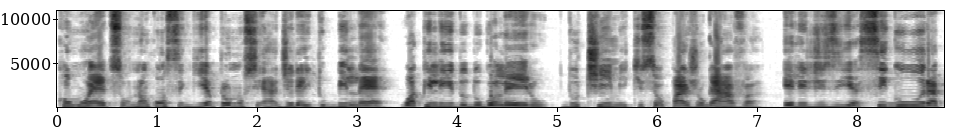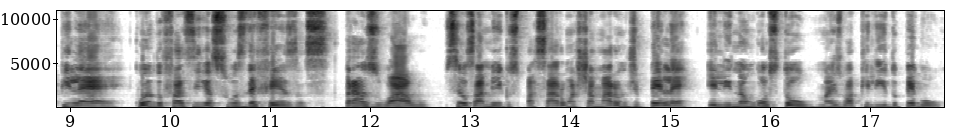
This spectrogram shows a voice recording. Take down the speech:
Como Edson não conseguia pronunciar direito Bilé, o apelido do goleiro do time que seu pai jogava, ele dizia segura Pilé quando fazia suas defesas. Para zoá-lo, seus amigos passaram a chamá-lo de Pelé. Ele não gostou, mas o apelido pegou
